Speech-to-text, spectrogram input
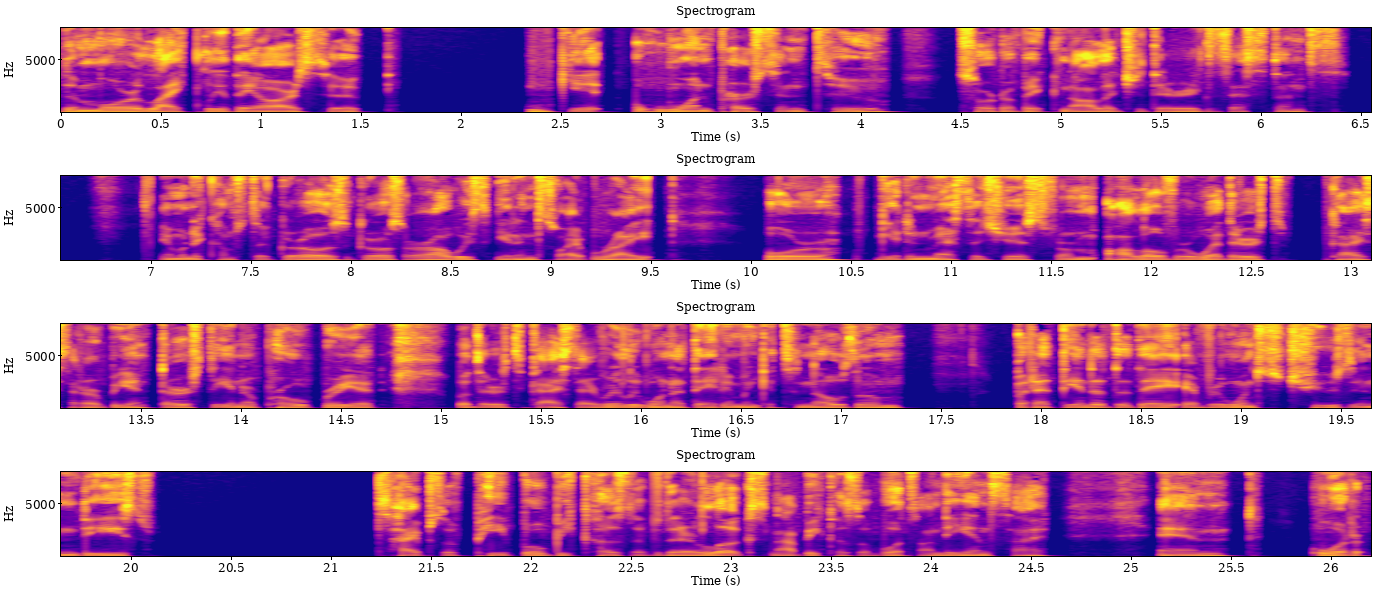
the more likely they are to get one person to sort of acknowledge their existence and when it comes to girls girls are always getting swiped right or getting messages from all over whether it's guys that are being thirsty and appropriate whether it's guys that really want to date them and get to know them but at the end of the day everyone's choosing these types of people because of their looks, not because of what's on the inside. And what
